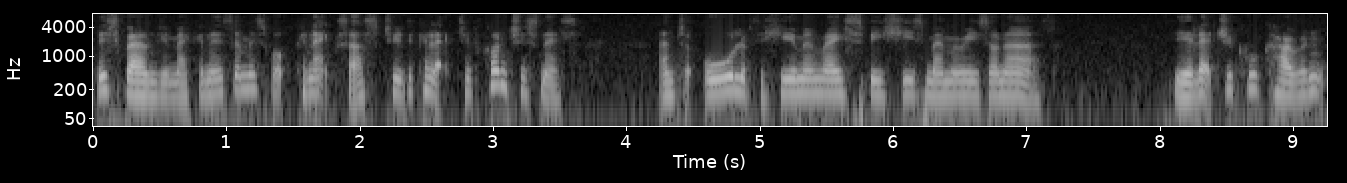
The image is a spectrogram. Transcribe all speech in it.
This grounding mechanism is what connects us to the collective consciousness and to all of the human race species memories on Earth. The electrical current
